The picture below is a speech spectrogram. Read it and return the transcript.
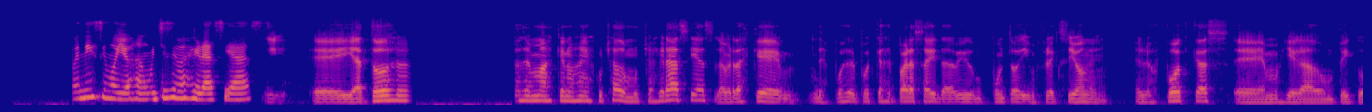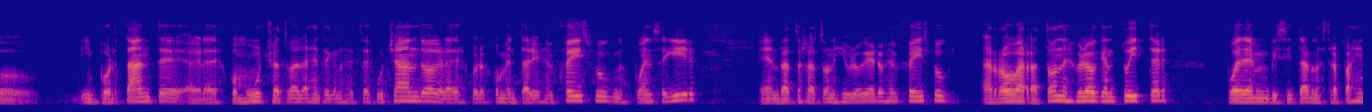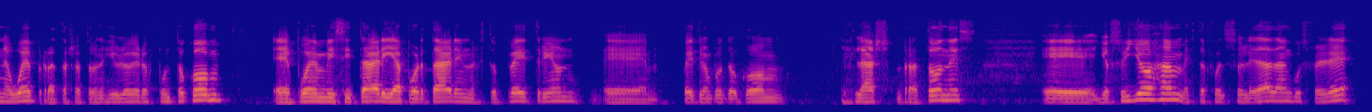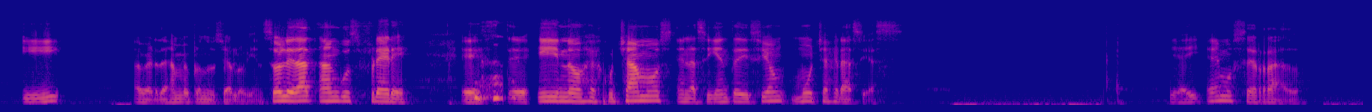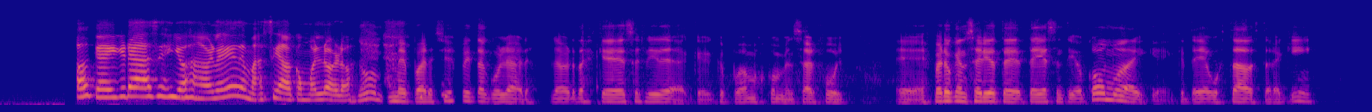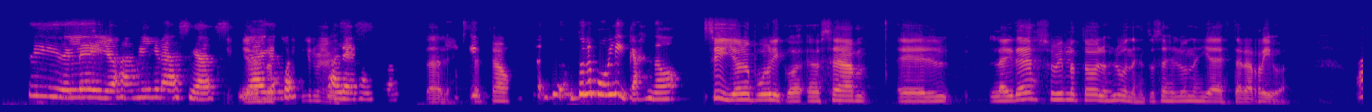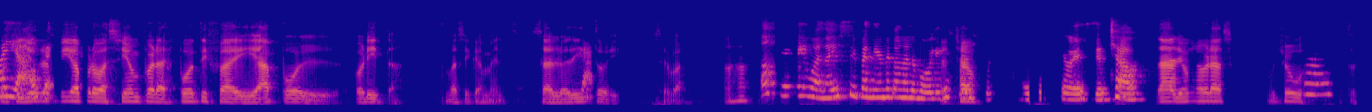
Buenísimo, Johan, muchísimas gracias. Eh, y a todos los demás que nos han escuchado, muchas gracias. La verdad es que después del podcast de Parasite ha habido un punto de inflexión en, en los podcasts. Eh, hemos llegado a un pico importante. Agradezco mucho a toda la gente que nos está escuchando. Agradezco los comentarios en Facebook. Nos pueden seguir en Ratos, Ratones y Blogueros en Facebook, arroba ratonesblog en Twitter. Pueden visitar nuestra página web, ratosratonesyblogueros.com. Eh, pueden visitar y aportar en nuestro Patreon, eh, patreon.com slash ratones. Eh, yo soy Johan, esta fue Soledad Angus Ferré y a ver, déjame pronunciarlo bien. Soledad Angus Frere. Este, y nos escuchamos en la siguiente edición. Muchas gracias. Y ahí hemos cerrado. Ok, gracias, Johan. Hablé demasiado como el loro. No, me pareció espectacular. La verdad es que esa es la idea, que, podamos comenzar full. Eh, espero que en serio te, te hayas sentido cómoda y que, que te haya gustado estar aquí. Sí, de ley, Johan, mil gracias. Ya, después Dale, Dale, chao. Tú, lo publicas, ¿no? Sí, yo lo publico. O sea, la idea es subirlo todos los lunes, entonces el lunes ya de estar arriba. Ah, porque yo le envío aprobación para Spotify y Apple ahorita, básicamente. O sea, lo edito y se va. Ajá. Ok, bueno, ahí estoy pendiente cuando lo publiques. Chao. Chao. Dale, un abrazo. Mucho gusto.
